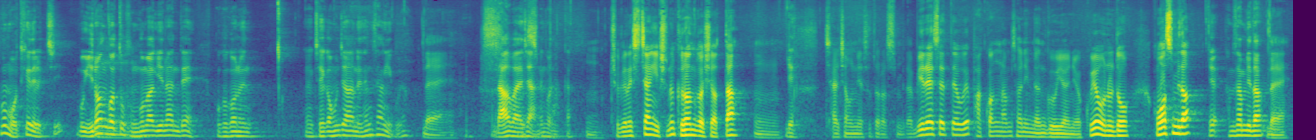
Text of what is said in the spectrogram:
그럼 어떻게 될지 뭐 이런 것도 궁금하긴 한데 뭐 그거는 그냥 제가 혼자 하는 생상이고요. 네. 나와봐야지 아는 거니까. 음. 최근에 시장 이슈는 그런 것이었다. 음. 예. 잘 정리해서 들었습니다. 미래세대우의 박광남 선임 연구위원이었고요. 오늘도 고맙습니다. 예, 감사합니다. 네.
